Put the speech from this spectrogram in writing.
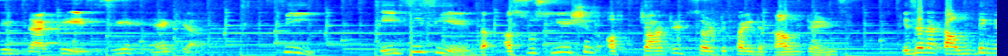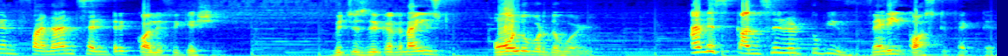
कि exactly ACCA है क्या? See, ACCA, the Association of Chartered Certified Accountants, is an accounting and finance centric qualification which is recognized all over the world and is considered to be very cost effective.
